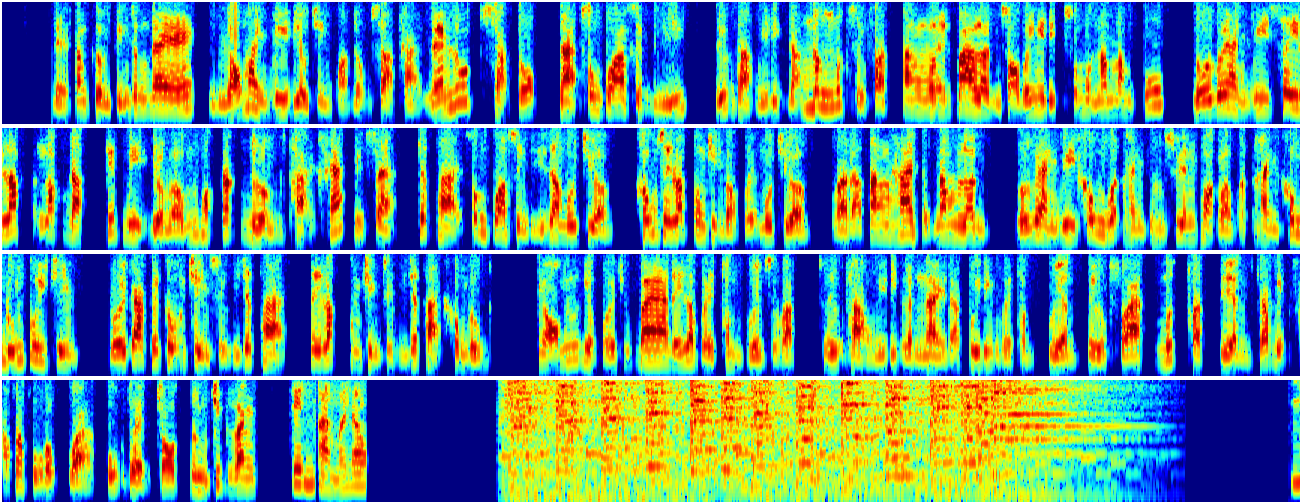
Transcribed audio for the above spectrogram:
Để tăng cường tính răn đe thì nhóm hành vi điều chỉnh hoạt động xả thải lén lút xả trộm xả thông qua xử lý dự thảo nghị định đã nâng mức xử phạt tăng lên 3 lần so với nghị định số 155 cũ. Đối với hành vi xây lắp, lắp đặt thiết bị đường ống hoặc các đường thải khác để xả chất thải không qua xử lý ra môi trường, không xây lắp công trình bảo vệ môi trường và đã tăng 2,5 lần đối với hành vi không vận hành thường xuyên hoặc là vận hành không đúng quy trình với các cái công trình xử lý chất thải, xây lắp công trình xử lý chất thải không đúng. Nhóm điểm mới thứ ba đấy là về thẩm quyền xử phạt. Dự thảo nghị định lần này đã quy định về thẩm quyền xử phạt, mức phạt tiền, các biện pháp khắc phục hậu quả cụ thể cho từng chức danh. Xin cảm ơn ông.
